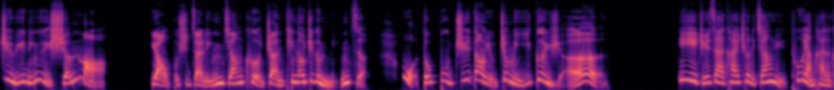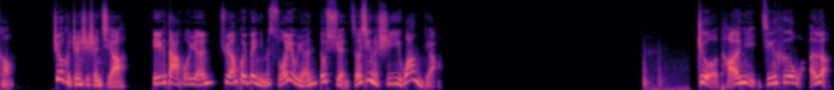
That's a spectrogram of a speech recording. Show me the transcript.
至于林雨生嘛，要不是在临江客栈听到这个名字，我都不知道有这么一个人。一直在开车的江宇突然开了口：“这可真是神奇啊！一个大活人居然会被你们所有人都选择性的失忆忘掉。”这坛已经喝完了。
